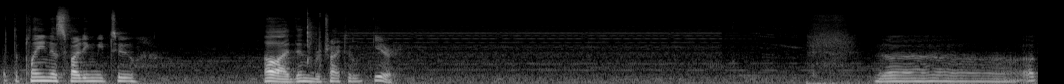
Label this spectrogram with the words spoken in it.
But the plane is fighting me too. Oh, I didn't retract the gear. Uh, oh.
